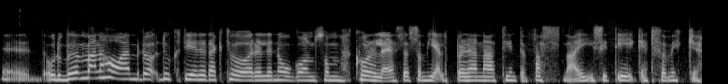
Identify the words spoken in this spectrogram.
eh, och då behöver man ha en duktig redaktör eller någon som korrläser som hjälper en att inte fastna i sitt eget för mycket.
